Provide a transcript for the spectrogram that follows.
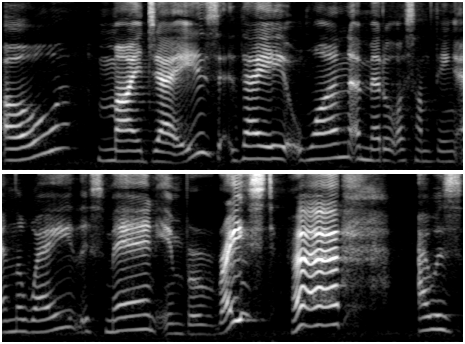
Oh my days. They won a medal or something, and the way this man embraced her, I was,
